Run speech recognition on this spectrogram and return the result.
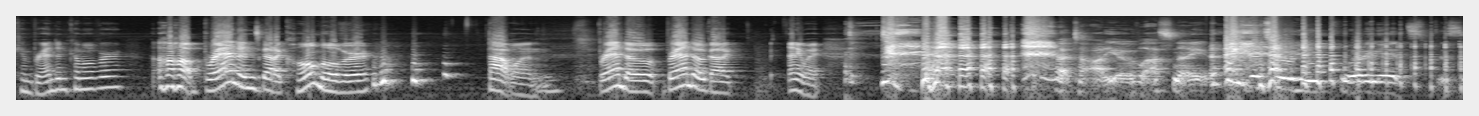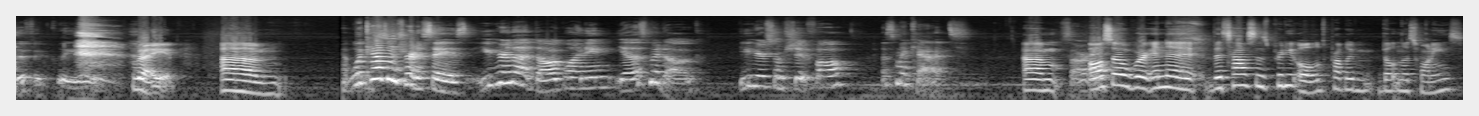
can Brandon come over? Ah, Brandon's got a comb over. that one. Brando, Brando got a. Anyway. Cut to audio of last night. the two of you quoting it specifically. right. Um, What Catherine's trying to say is, you hear that dog whining? Yeah, that's my dog. You hear some shit fall? That's my cat. um, Sorry. also, we're in a. This house is pretty old, probably built in the 20s.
